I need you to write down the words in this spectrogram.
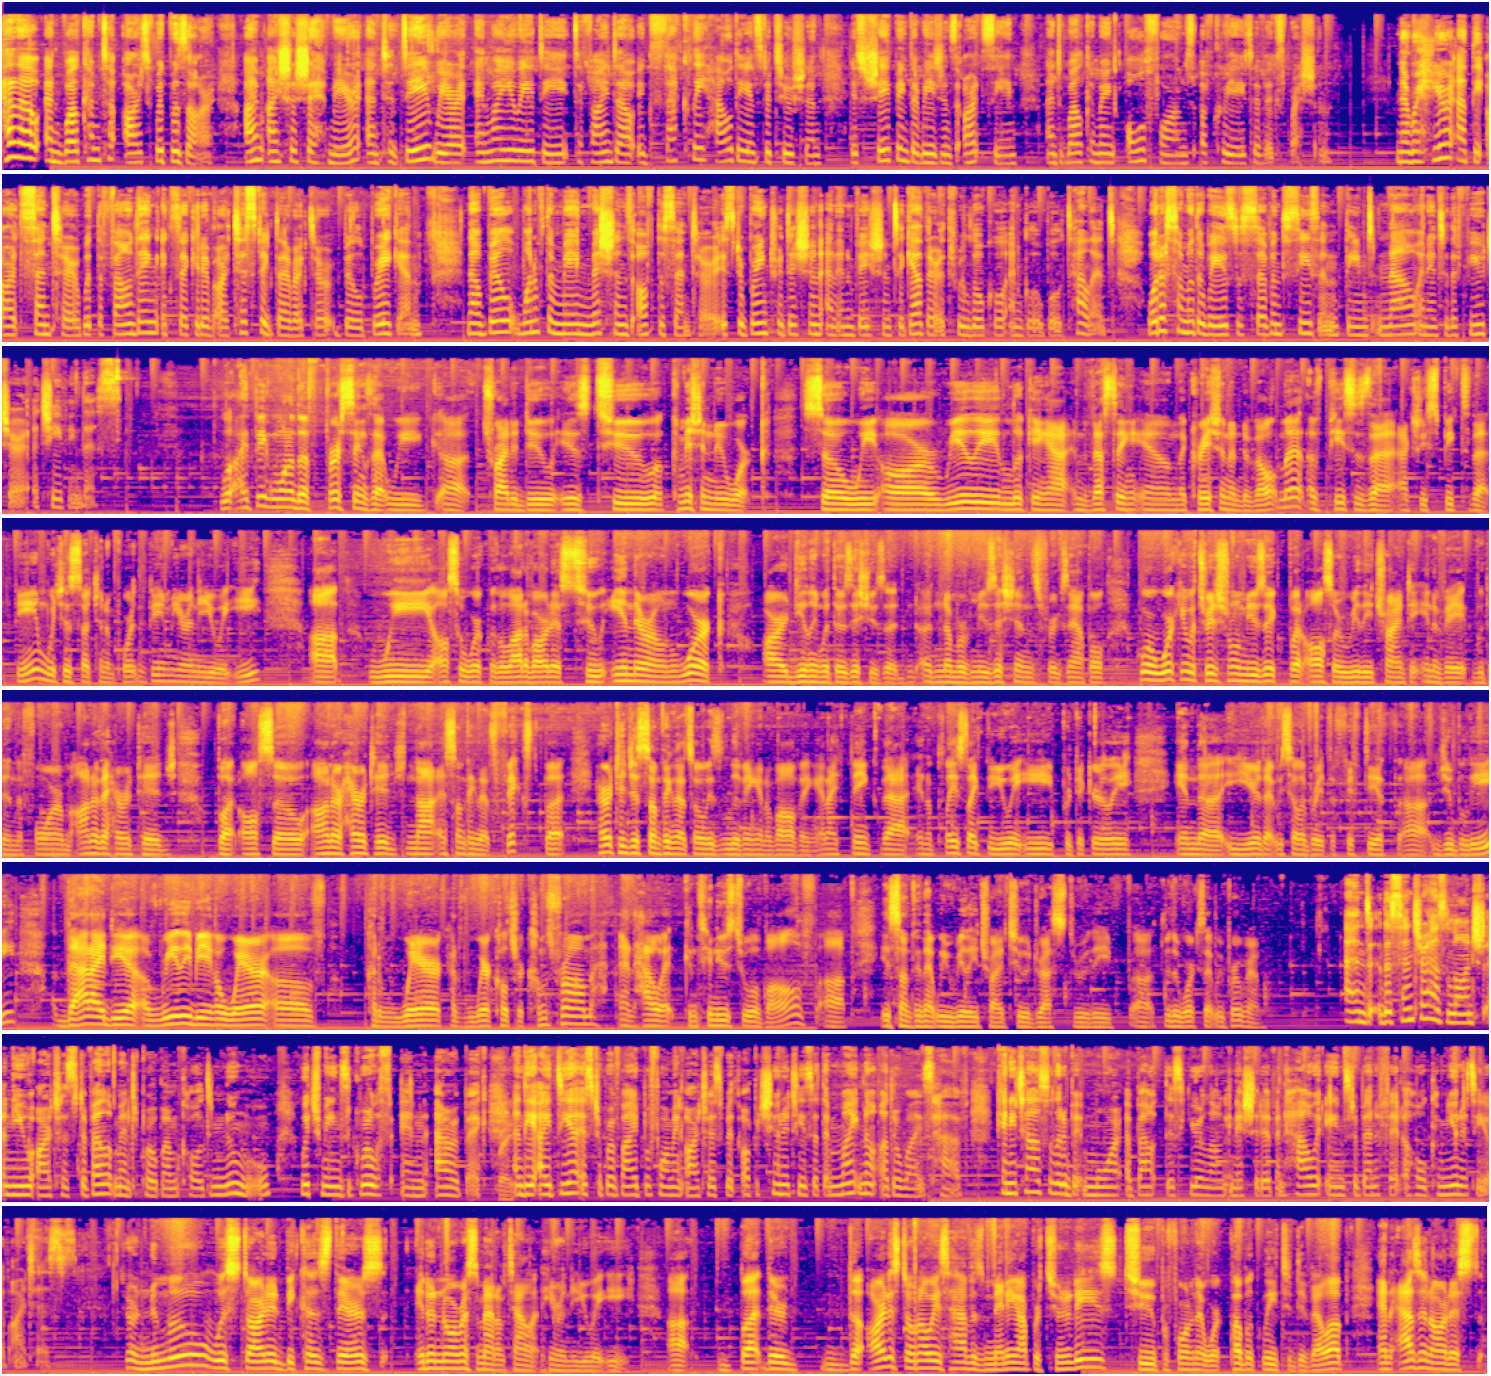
Hello and welcome to Art with Bazaar. I'm Ayesha Shehmir and today we are at NYUAD to find out exactly how the institution is shaping the region's art scene and welcoming all forms of creative expression. Now we're here at the Arts Center with the founding executive artistic director, Bill Bragin. Now, Bill, one of the main missions of the center is to bring tradition and innovation together through local and global talent. What are some of the ways the seventh season, themed now and into the future, achieving this? Well, I think one of the first things that we uh, try to do is to commission new work. So we are really looking at investing in the creation and development of pieces that actually speak to that theme, which is such an important theme here in the UAE. Uh, we also work with a lot of artists who, in their own work, are dealing with those issues. A, a, number of musicians, for example, who are working with traditional music, but also really trying to innovate within the form, honor the heritage, but also honor heritage not as something that's fixed, but heritage is something that's always living and evolving. And I think that in a place like the UAE, particularly in the year that we celebrate the 50th uh, Jubilee, that idea of really being aware of kind of where kind of where culture comes from and how it continues to evolve uh, is something that we really try to address through the uh, through the works that we program. And the center has launched a new artist development program called Numu, which means growth in Arabic. Right. And the idea is to provide performing artists with opportunities that they might not otherwise have. Can you tell us a little bit more about this year long initiative and how it aims to benefit a whole community of artists? Sure. Numu was started because there's an enormous amount of talent here in the UAE, uh, but the artists don't always have as many opportunities to perform their work publicly, to develop. And as an artist,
